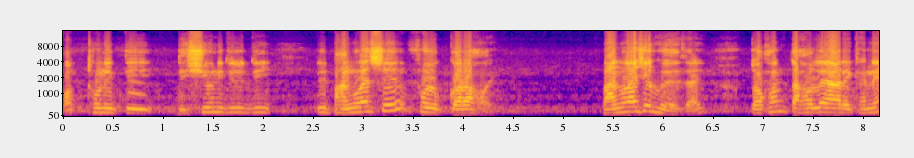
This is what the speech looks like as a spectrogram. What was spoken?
অর্থনীতি, দেশীয় নীতি যদি যদি বাংলাদেশে প্রয়োগ করা হয়, বাংলাদেশের হয়ে যায়, তখন তাহলে আর এখানে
